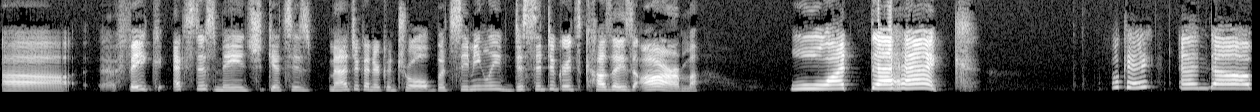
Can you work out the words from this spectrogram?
uh, fake Exodus mage gets his magic under control, but seemingly disintegrates Kaze's arm. What the heck? Okay, and um,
